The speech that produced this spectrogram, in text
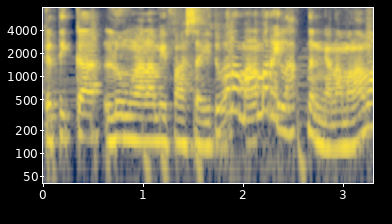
ketika lu mengalami fase itu kan lama-lama reluctant kan lama-lama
